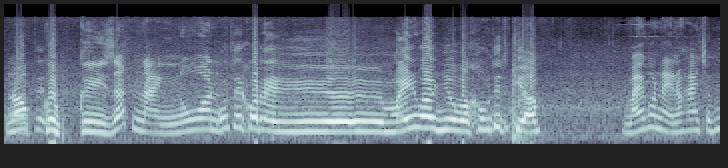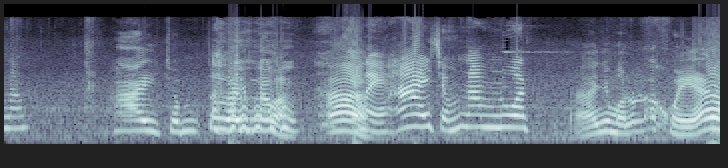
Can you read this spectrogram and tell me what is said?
Nó À, thế- cực kỳ rất nành luôn. Ủa thế con này ờ, máy bao nhiêu mà không tiết kiệm? Máy con này nó 2.5 2.4 2.5 à? à Con này 2.5 luôn à nhưng mà nó đã khỏe à,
